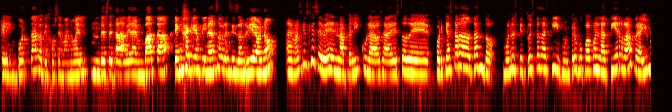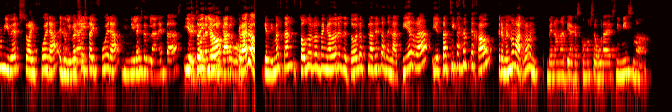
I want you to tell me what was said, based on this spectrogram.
que le importa lo que José Manuel mm, desde Talavera en bata tenga que opinar sobre si sonríe o no. Además que es que se ve en la película, o sea, esto de ¿por qué has tardado tanto? Bueno, es que tú estás aquí muy preocupado con la Tierra, pero hay un universo ahí fuera, el que universo está ahí fuera, Miles de planetas y estoy yo, a mi cargo. claro, que encima están todos los Vengadores de todos los planetas en la Tierra y esta chica le ha dejado tremendo marrón. Ven a una tía que es como segura de sí misma,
